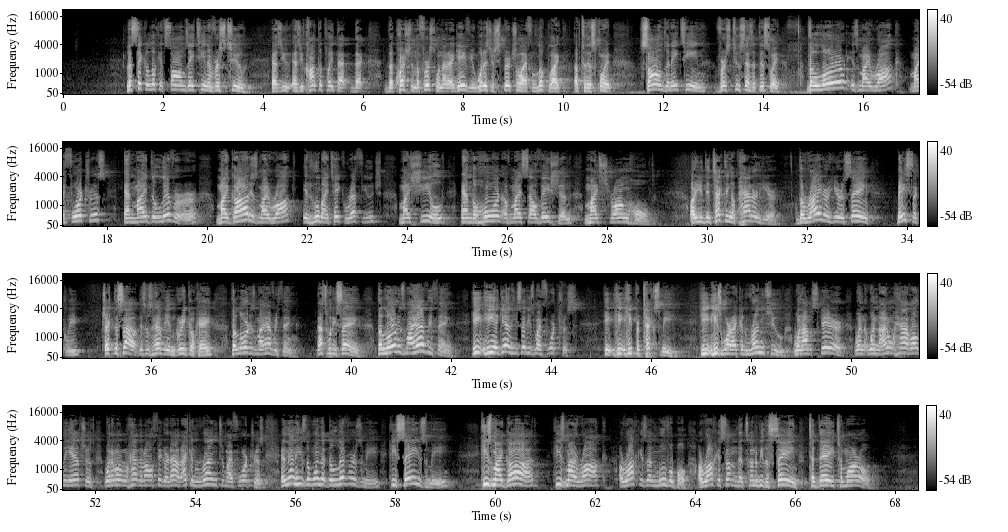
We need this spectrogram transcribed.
Let's take a look at Psalms 18 and verse 2 as you, as you contemplate that, that, the question, the first one that I gave you, what does your spiritual life look like up to this point? Psalms in 18, verse 2 says it this way The Lord is my rock, my fortress, and my deliverer. My God is my rock, in whom I take refuge, my shield and the horn of my salvation, my stronghold. Are you detecting a pattern here? The writer here is saying, basically, check this out. This is heavy in Greek, okay? The Lord is my everything. That's what he's saying. The Lord is my everything. He, he again, he said he's my fortress. He, he, he protects me. He, he's where I can run to when I'm scared, when, when I don't have all the answers, when I don't have it all figured out. I can run to my fortress. And then He's the one that delivers me, He saves me. He's my God, He's my rock. A rock is unmovable, a rock is something that's going to be the same today, tomorrow.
